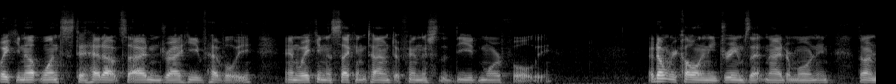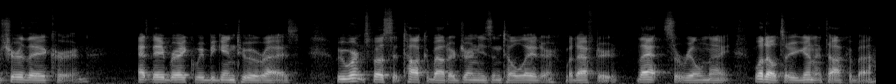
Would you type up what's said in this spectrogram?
waking up once to head outside and dry heave heavily, and waking a second time to finish the deed more fully. I don't recall any dreams that night or morning, though I'm sure they occurred. At daybreak, we begin to arise. We weren't supposed to talk about our journeys until later, but after that surreal night, what else are you going to talk about?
